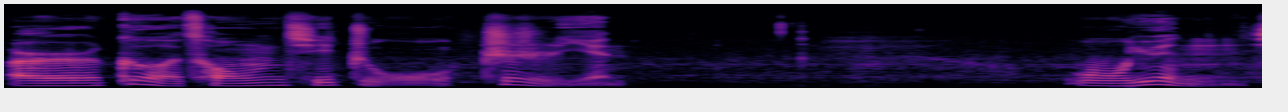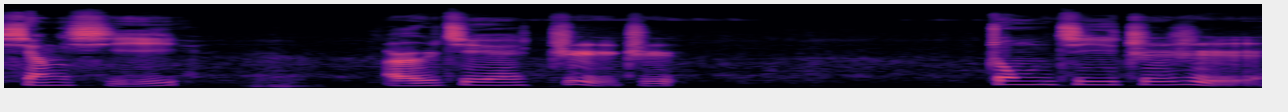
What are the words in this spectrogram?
而各从其主治焉。五运相袭，而皆治之。中基之日，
